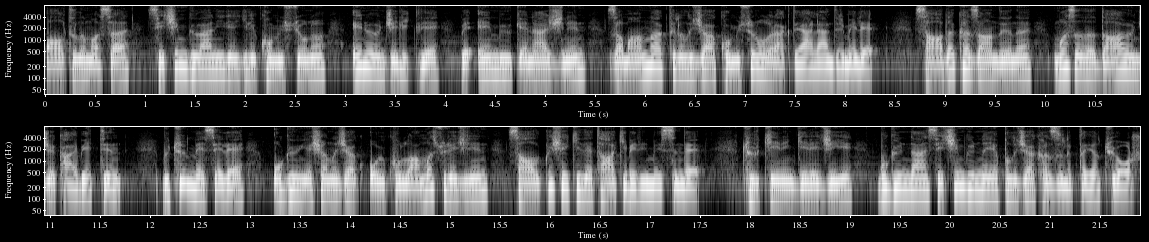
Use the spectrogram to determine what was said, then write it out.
Altılı Masa seçim güvenliği ile ilgili komisyonu en öncelikli ve en büyük enerjinin zamanla aktarılacağı komisyon olarak değerlendirmeli. Sağda kazandığını masada daha önce kaybettin. Bütün mesele o gün yaşanacak oy kullanma sürecinin sağlıklı şekilde takip edilmesinde. Türkiye'nin geleceği bugünden seçim gününe yapılacak hazırlıkta yatıyor.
